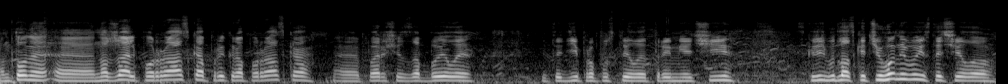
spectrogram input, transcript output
Антоне, е, на жаль, поразка, прикра поразка. Е, перші забили і тоді пропустили три м'ячі. Скажіть, будь ласка, чого не вистачило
